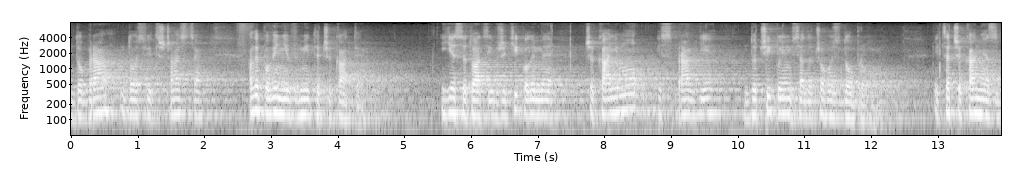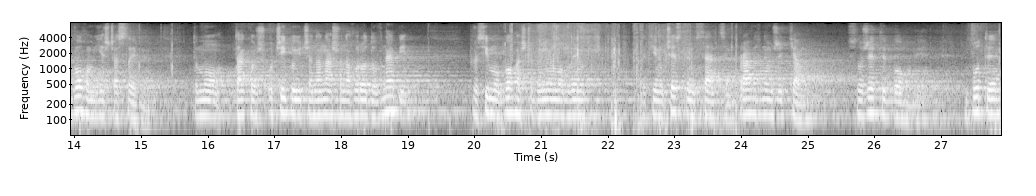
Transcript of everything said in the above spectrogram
добра, досвід щастя, але повинні вміти чекати. І Є ситуації в житті, коли ми чекаємо і справді дочікуємося до чогось доброго. І це чекання з Богом є щасливе. Тому також, очікуючи на нашу нагороду в небі, просимо Бога, щоб ми могли таким чистим серцем, праведним життям служити Богові, бути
